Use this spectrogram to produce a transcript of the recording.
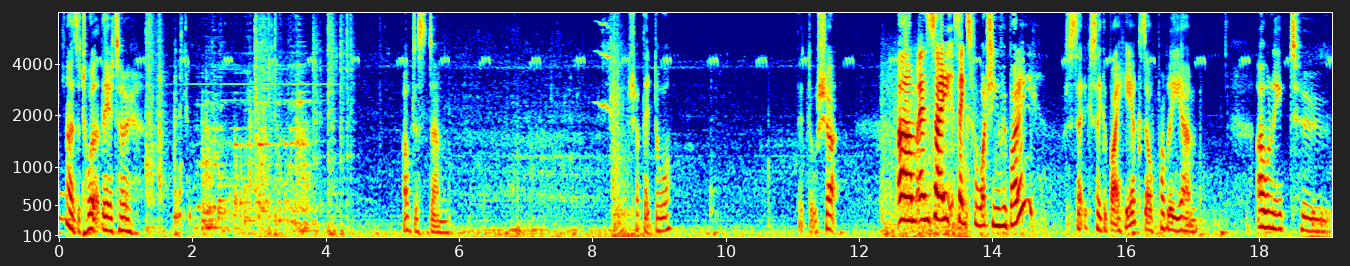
Oh, there's a toilet there too. I'll just um shut that door. That door shut. Um, and say thanks for watching, everybody. Say, say goodbye here because I'll probably um I will need to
